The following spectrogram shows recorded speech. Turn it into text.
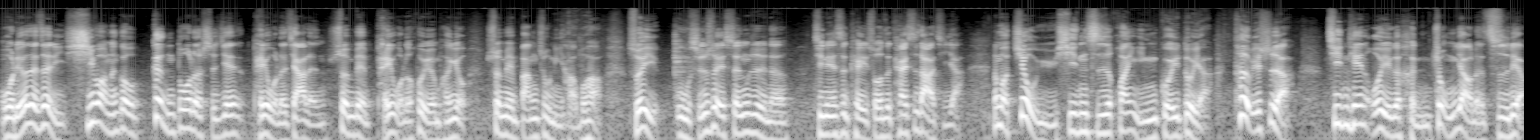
我留在这里，希望能够更多的时间陪我的家人，顺便陪我的会员朋友，顺便帮助你好不好？所以五十岁生日呢，今天是可以说是开市大吉啊。那么旧雨新知，欢迎归队啊！特别是啊。今天我有一个很重要的资料，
